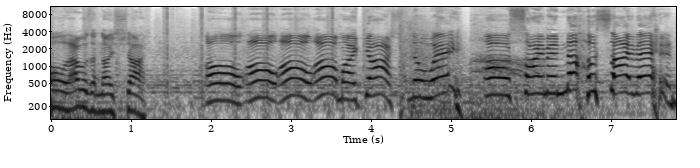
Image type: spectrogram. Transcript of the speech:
Oh, that was a nice shot. Oh, oh, oh, oh my gosh. No way. Oh, Simon. No, Simon.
